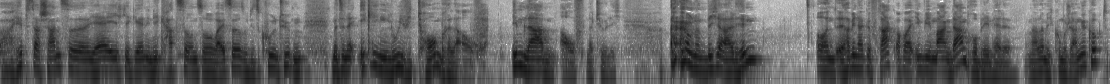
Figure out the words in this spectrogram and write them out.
ah, Hipster-Schanze, yeah, ich gehe gerne in die Katze und so, weißt du, so diese coolen Typen mit so einer ekligen Louis Vuitton-Brille auf. Im Laden auf, natürlich. Und dann bin ich halt hin und äh, habe ihn halt gefragt, ob er irgendwie ein Magen-Darm-Problem hätte. Und dann hat er mich komisch angeguckt,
